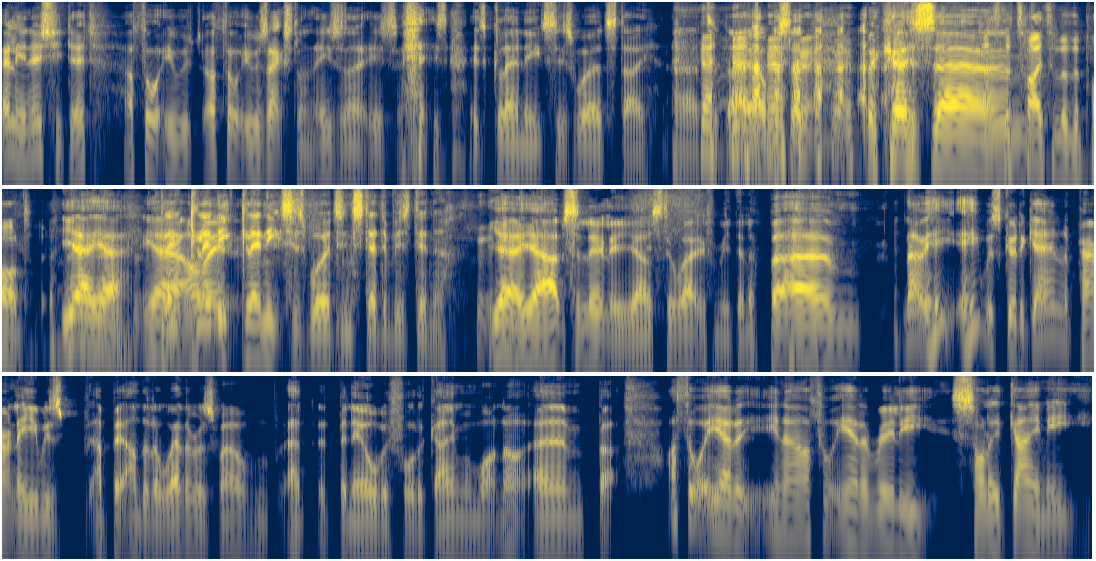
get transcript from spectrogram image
Elyounoussi did. I thought he was. I thought he was excellent. He's, uh, he's, he's it's Glenn eats his words day uh, today, obviously, because um, that's the title of the pod. Yeah, yeah, yeah. Glenn, Glenn, I mean, Glenn, eats his words instead of his dinner. Yeah, yeah, absolutely. Yeah, I'm still waiting for me dinner, but um, no, he he was good again. Apparently, he was a bit under the weather as well. Had, had been ill before the game and whatnot. Um, but I thought he had a, you know, I thought he had a really solid game. He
